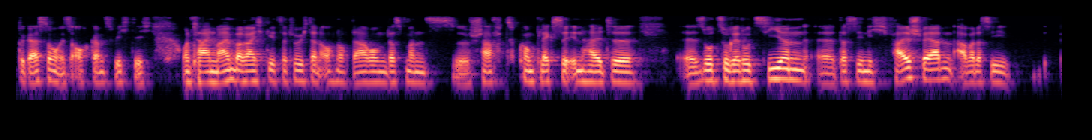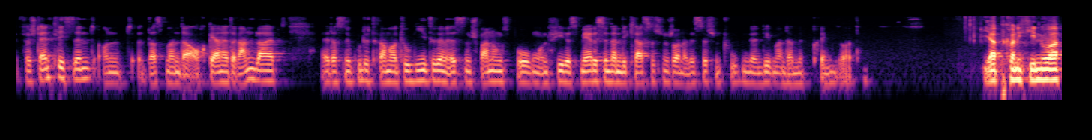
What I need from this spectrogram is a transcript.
Begeisterung ist auch ganz wichtig. Und klar, in meinem Bereich geht es natürlich dann auch noch darum, dass man es äh, schafft, komplexe Inhalte äh, so zu reduzieren, äh, dass sie nicht falsch werden, aber dass sie verständlich sind und dass man da auch gerne dran bleibt, äh, dass eine gute Dramaturgie drin ist, ein Spannungsbogen und vieles mehr. Das sind dann die klassischen journalistischen Tugenden, die man da mitbringen sollte. Ja, kann ich dir nur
